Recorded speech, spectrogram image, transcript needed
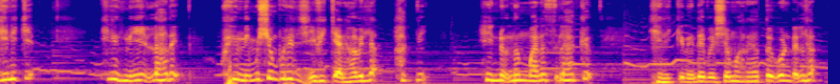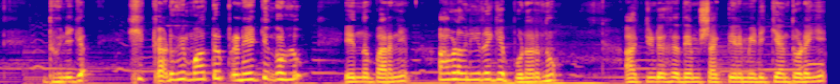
എനിക്ക് ഇനി നീ ഇല്ലാതെ ഒരു നിമിഷം പോലും ജീവിക്കാനാവില്ല. അഗ്നി എന്നൊന്നും മനസ്സിലാക്ക്. എനിക്ക് നിന്റെ വിഷം അറിയാത്ത കൊണ്ടല്ല ധുനിക ഈ കടുവെ മാത്രം പ്രണയിക്കുന്നുള്ളൂ എന്ന് പറഞ്ഞ് അവൾ അവൻ ഇറകെ പുണർന്നു. അഗ്നിയുടെ ഹൃദയം ശക്തിയിൽ മിടിക്കാൻ തുടങ്ങി.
